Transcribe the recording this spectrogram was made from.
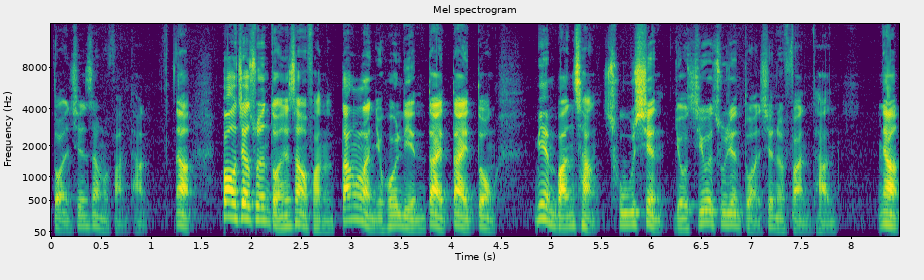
短线上的反弹。那报价出现短线上的反弹，当然也会连带带动面板厂出现有机会出现短线的反弹。那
